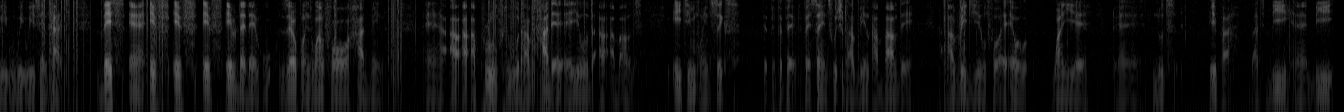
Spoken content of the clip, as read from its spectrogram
we we, we seen had. This, uh, if if if if the, the 0.14 had been uh, approved, would have had a, a yield about 18.6 per- per- per- percent, which would have been above the average yield for a, a one year uh, note paper. But be uh, be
